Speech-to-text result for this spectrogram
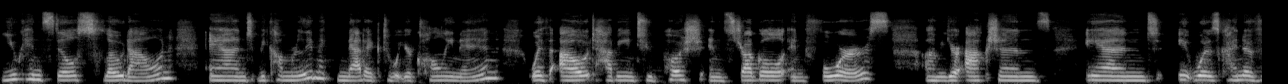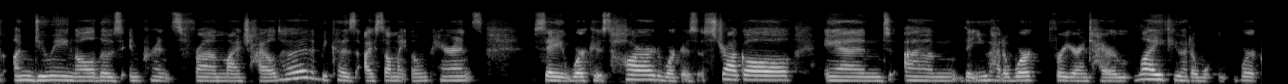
you can still slow down and become really magnetic to what you're calling in without having to push and struggle and force um, your actions. And it was kind of undoing all those imprints from my childhood because i saw my own parents say work is hard, work is a struggle, and um, that you had to work for your entire life, you had to w- work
